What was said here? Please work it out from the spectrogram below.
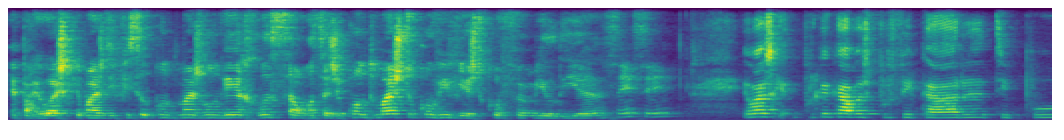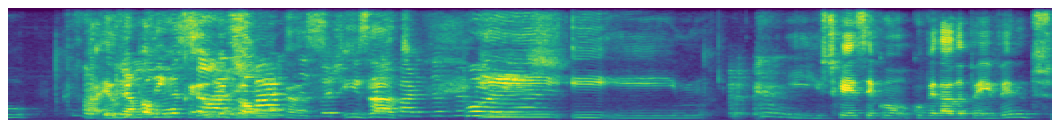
Epá, eu acho que é mais difícil quanto mais longa é a relação. Ou seja, quanto mais tu conviveste com a família, Sim, sim. Eu acho que porque acabas por ficar tipo. Ah, eu vi para o eu vi para o Exato. parte da família. E, e, e, e cheguei a ser con- convidada para eventos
